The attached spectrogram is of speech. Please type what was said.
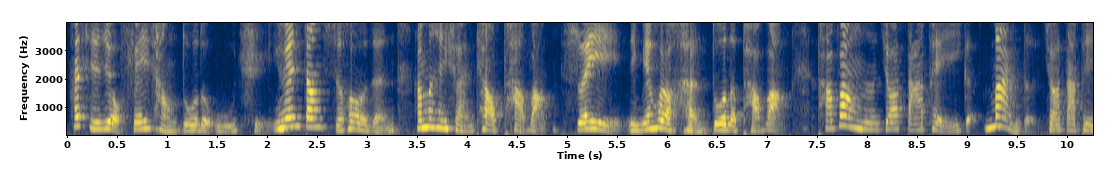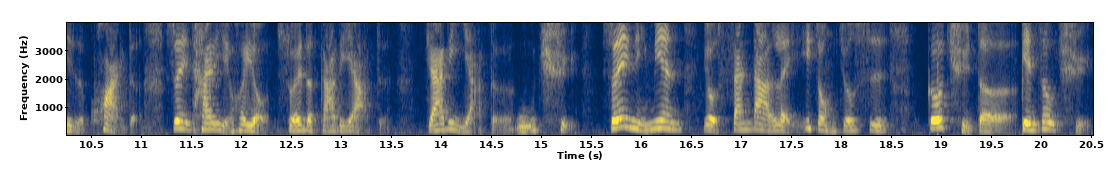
它其实有非常多的舞曲，因为当时候的人他们很喜欢跳帕旺所以里面会有很多的 pavane。pavane 呢就要搭配一个慢的，就要搭配一个快的，所以它也会有所谓的加利亚的加利亚的舞曲。所以里面有三大类，一种就是歌曲的变奏曲，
